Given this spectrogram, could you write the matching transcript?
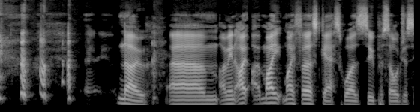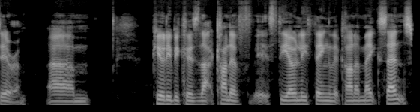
no, um, I mean, I, I, my my first guess was Super Soldier Serum, um, purely because that kind of it's the only thing that kind of makes sense,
